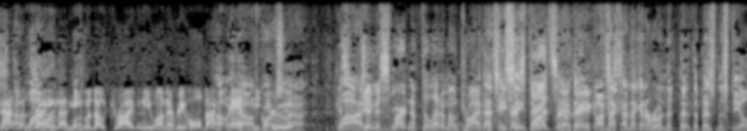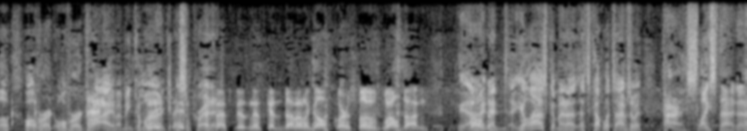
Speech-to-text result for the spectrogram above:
Dad Uh, was while bragging we're- that he was out driving you on every hole. That Oh, can't yeah, of be course. true. Yeah. 'Cause Well, I- Jim is smart enough to let him out drive. That's He's see, our there- sponsor. yeah, There, you go. I'm not. I'm not going to ruin the, the, the business deal over a- over a drive. I mean, come They on, give me some credit. The best business gets done on a golf course, so well done. Yeah, Well and, and you'll ask him, and uh, it's a couple of times I went, "Darn, I sliced that," and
